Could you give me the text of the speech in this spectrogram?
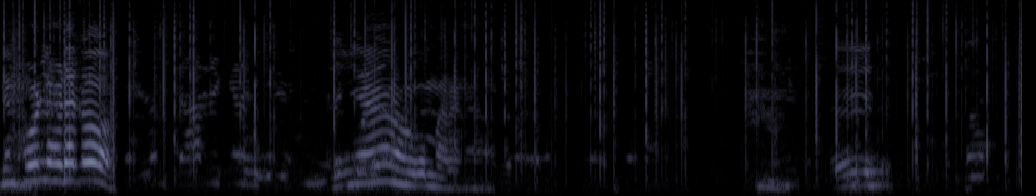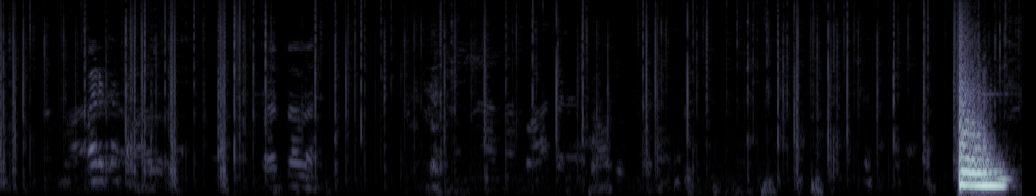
నేను పోట్లు హడాకో ಹೋಗು ಮಾರಣ Thank you.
